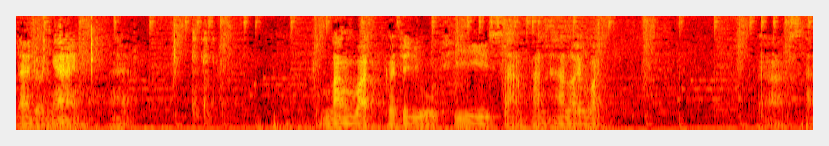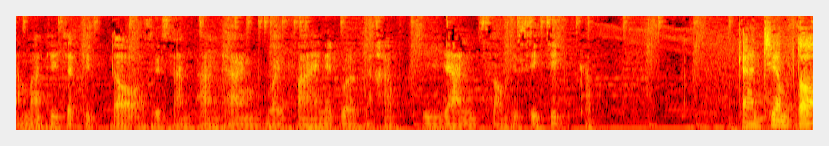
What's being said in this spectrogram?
ได้โดยง่ายนะฮะกำลังวัตต์ก็จะอยู่ที่ 3,500 วัตต์ สามารถที่จะติดต่อสื่อสารผ่านทาง Wi-Fi Network นะครับ ที่ย่าน 2.4 จิกครับ การเชื่อมต่อ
